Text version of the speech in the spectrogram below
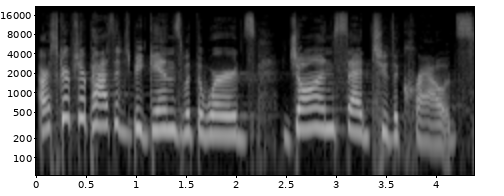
Our scripture passage begins with the words, John said to the crowds.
